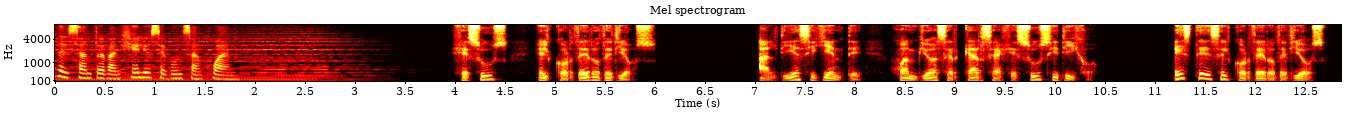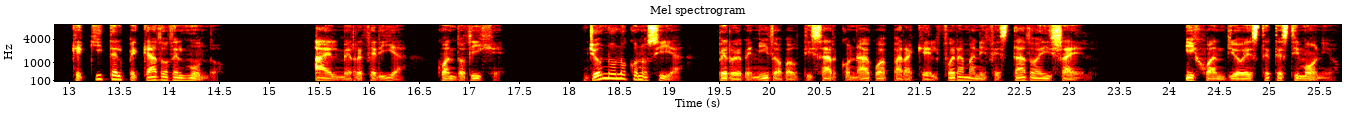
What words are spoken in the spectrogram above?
del Santo Evangelio según San Juan. Jesús, el Cordero de Dios. Al día siguiente, Juan vio acercarse a Jesús y dijo, Este es el Cordero de Dios, que quita el pecado del mundo. A él me refería, cuando dije, Yo no lo conocía, pero he venido a bautizar con agua para que él fuera manifestado a Israel. Y Juan dio este testimonio.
